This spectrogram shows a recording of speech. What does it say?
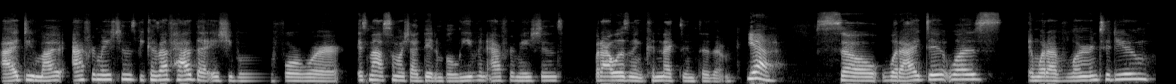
I do my affirmations, because I've had that issue before where it's not so much I didn't believe in affirmations, but I wasn't connecting to them. Yeah. So what I did was, and what I've learned to do,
